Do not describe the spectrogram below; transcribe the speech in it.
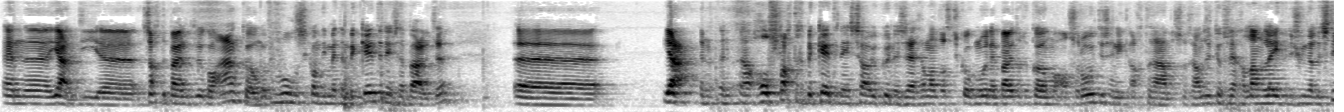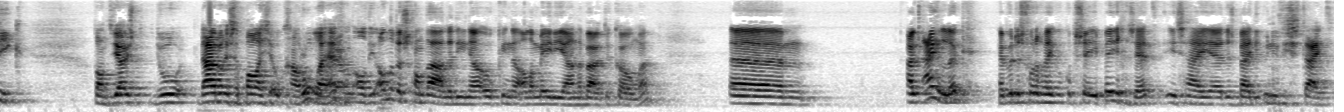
En eh, ja, die eh, zag de buiten natuurlijk al aankomen. Vervolgens kwam hij met een bekentenis naar buiten. Eh, ja, een, een, een halfslachtige bekentenis zou je kunnen zeggen. Want dat is natuurlijk ook nooit naar buiten gekomen als Reuters er niet achteraan was gegaan. Dus ik zou zeggen, lang leven de journalistiek. Want juist door, daardoor is het balletje ook gaan rollen hè, Ja. van al die andere schandalen die nou ook in de alle media naar buiten komen. Ehm, uiteindelijk, hebben we dus vorige week ook op CIP gezet, is hij dus bij die universiteit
